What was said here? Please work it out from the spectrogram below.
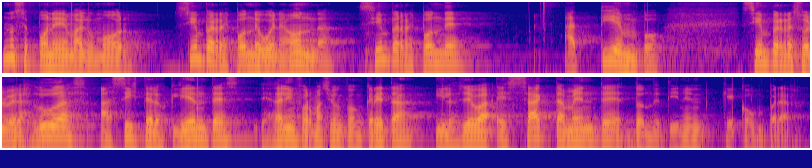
no se pone de mal humor, siempre responde buena onda, siempre responde a tiempo, siempre resuelve las dudas, asiste a los clientes, les da la información concreta y los lleva exactamente donde tienen que comprar.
